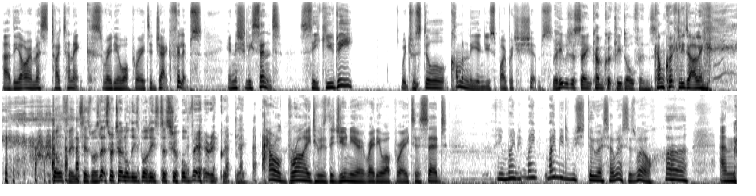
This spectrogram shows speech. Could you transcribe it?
uh, the RMS Titanic's radio operator Jack Phillips initially sent CQD, which was still commonly in use by British ships. But he was just saying, come quickly, dolphins. Come quickly, darling. dolphins. His was, let's return all these bodies to shore very quickly. Harold Bride, who was the junior radio operator, said, "Hey, maybe, maybe, maybe we should do SOS as well. Huh?" And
